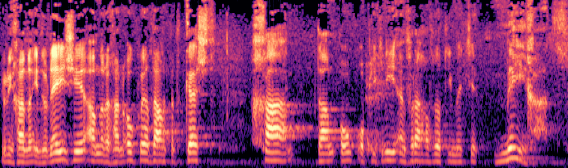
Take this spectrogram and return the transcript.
Jullie gaan naar Indonesië, anderen gaan ook weer dadelijk met de kerst. Ga dan ook op je knieën en vraag of dat hij met je meegaat.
